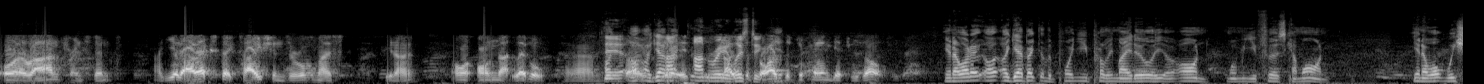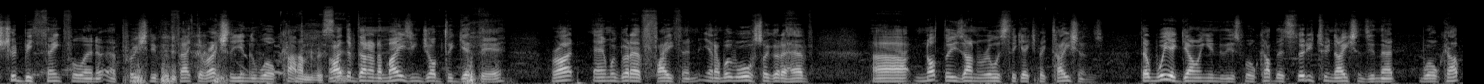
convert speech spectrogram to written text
or an Iran, for instance. Uh, yet our expectations are almost, you know, on, on that level. Um, yeah, so, I, I yeah, it's, unrealistic. No that Japan gets results. You know what? I, I go back to the point you probably made earlier on when you first come on you know what, we should be thankful and appreciative of the fact they're actually in the World Cup. 100%. Right? They've done an amazing job to get there, right? And we've got to have faith, and you know we've also got to have uh, not these unrealistic expectations that we are going into this World Cup. There's 32 nations in that World Cup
